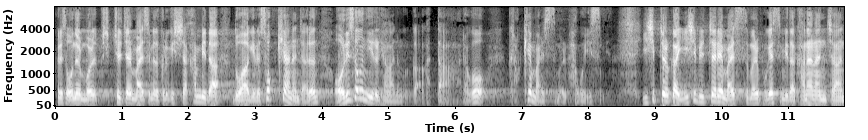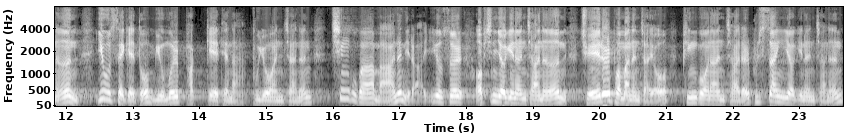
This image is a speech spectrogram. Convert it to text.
그래서 오늘 17절 말씀에서 그렇게 시작합니다. 노하기를 속히 하는 자는 어리석은 일을 향하는 것과 같다라고 그렇게 말씀을 하고 있습니다. 20절과 21절의 말씀을 보겠습니다. 가난한 자는 이웃에게도 미움을 받게 되나 부요한 자는 친구가 많으니라. 이웃을 업신여기는 자는 죄를 범하는 자요 빈곤한 자를 불쌍히 여기는 자는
